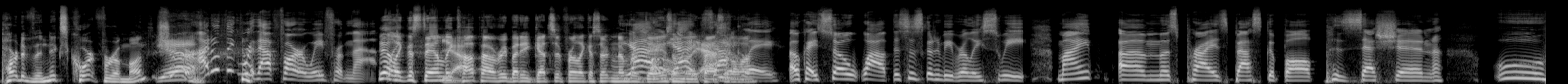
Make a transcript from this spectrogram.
part of the Knicks court for a month. Yeah. Sure. I don't think we're that far away from that. Yeah, like, the Stanley Yeah. Cup, how everybody gets it for like a certain number of days and yeah, then they pass it along. exactly. Okay, so wow, this is going to be really sweet. My um, most prized basketball possession. Ooh.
